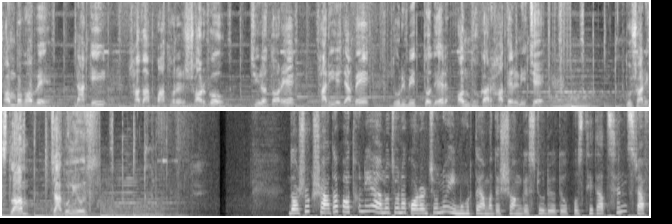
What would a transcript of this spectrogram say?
সম্ভব হবে? নাকি সাদা পাথরের স্বর্গ চিরতরে হারিয়ে যাবে দুর্বৃত্তদের অন্ধকার হাতের নিচে? তুষার ইসলাম, জাগো নিউজ। দর্শক সাদা পাথর নিয়ে আলোচনা করার জন্য এই মুহূর্তে আমাদের সঙ্গে স্টুডিওতে উপস্থিত আছেন স্টাফ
